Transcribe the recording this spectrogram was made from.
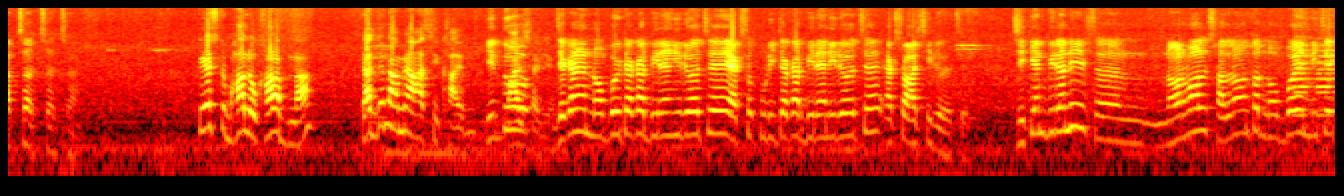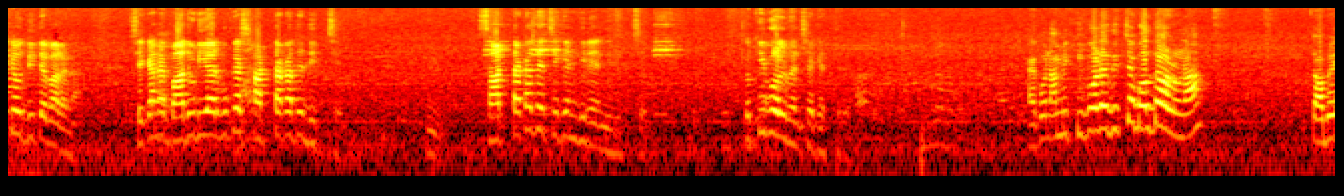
আচ্ছা আচ্ছা আচ্ছা। টেস্ট ভালো খারাপ না। যার জন্য আমি আসি খাই কিন্তু যেখানে নব্বই টাকার বিরিয়ানি রয়েছে একশো কুড়ি টাকার বিরিয়ানি রয়েছে একশো আশি রয়েছে। চিকেন বিরিয়ানি নর্মাল সাধারণত নব্বইয়ের নিচে কেউ দিতে পারে না। সেখানে বাদুড়িয়ার বুকে ষাট টাকাতে দিচ্ছে। ষাট টাকাতে চিকেন বিরিয়ানি দিচ্ছে। তো কি বলবেন সেক্ষেত্রে? এখন আমি কি করে দিচ্ছে বলতে পারব না। তবে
